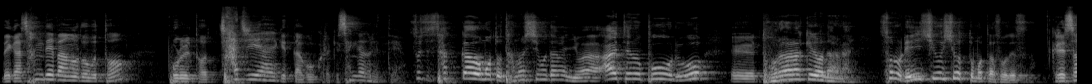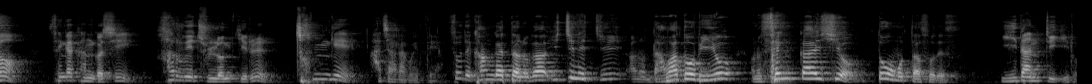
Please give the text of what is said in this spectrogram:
내가 상대방으로부터 볼을 더 차지해야겠다고 그렇게 생각을 했대요. そしてサッカーをもっと楽しむためには相手のボールを取らなければならない。その練習をしようと思ったそうです. 그래서 생각한 것이 하루의 줄넘기를 1000개 하자라고 했대요. それで考えたのが1日あの縄跳びを1000回しようと思ったそうです. 2단 뛰기로.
